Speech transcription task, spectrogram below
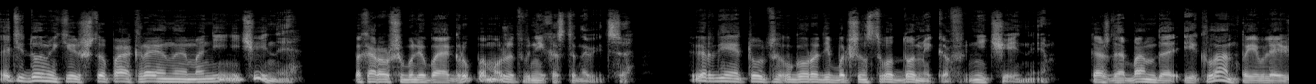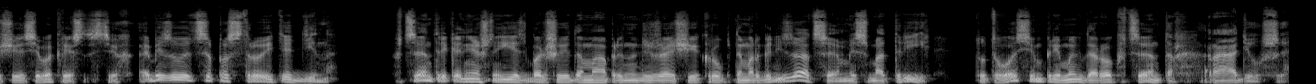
эти домики, что по окраинам, они ничейные. По-хорошему, любая группа может в них остановиться. Вернее, тут в городе большинство домиков ничейные. Каждая банда и клан, появляющиеся в окрестностях, обязуются построить один. В центре, конечно, есть большие дома, принадлежащие крупным организациям, и смотри, тут восемь прямых дорог в центр, радиусы.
